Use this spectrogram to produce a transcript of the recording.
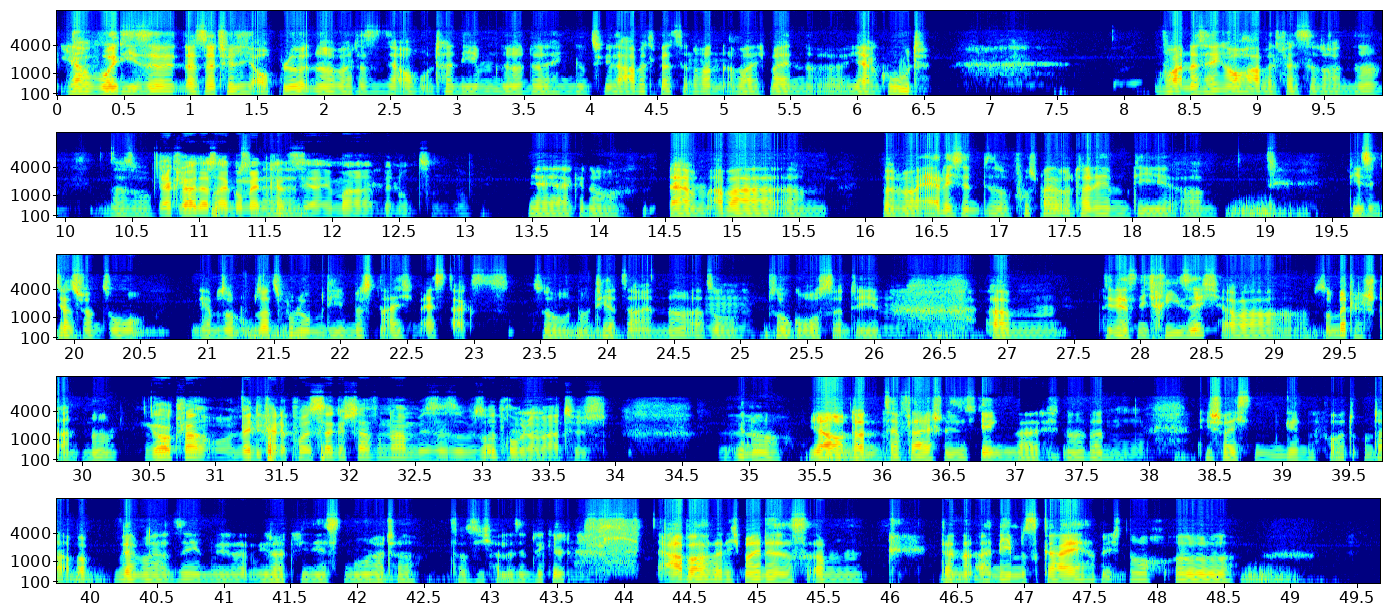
ja, obwohl diese, das ist natürlich auch blöd, ne, weil das sind ja auch Unternehmen, ne, da hängen ganz viele Arbeitsplätze dran, aber ich meine, äh, ja gut. Woanders hängen auch Arbeitsplätze dran, ne? Also, Ja, klar, das und, Argument kannst äh, du ja immer benutzen. Ne? Ja, ja, genau. Ähm, aber ähm, wenn wir mal ehrlich sind, so Fußballunternehmen, die, ähm, die sind ja schon so, die haben so ein Umsatzvolumen, die müssten eigentlich im S-DAX so notiert sein, ne? Also Mhm. so groß sind die. Mhm. Ähm, sind jetzt nicht riesig, aber so Mittelstand, ne? Ja, klar. Und wenn die keine Polster geschaffen haben, ist das sowieso problematisch. Genau. Ja, und dann zerfleischen die sich gegenseitig, ne? Dann Mhm. die Schwächsten gehen sofort unter, aber werden wir ja sehen, wie, wie das die nächsten Monate, dass sich alles entwickelt. Aber was ich meine ist, ähm, dann äh, neben Sky habe ich noch äh,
